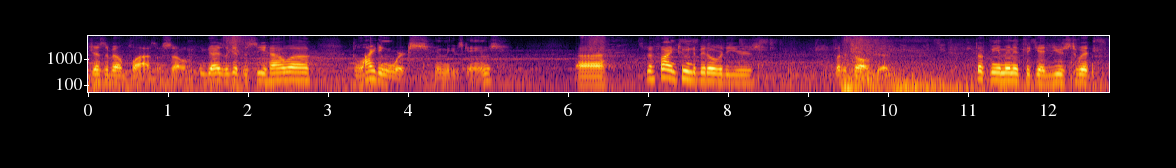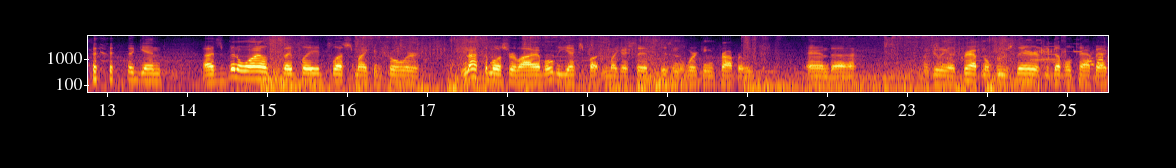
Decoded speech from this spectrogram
Jezebel Plaza. So you guys will get to see how uh, gliding works in these games. Uh, it's been fine-tuned a bit over the years, but it's all good. Took me a minute to get used to it again. Uh, it's been a while since I played, plus my controller, not the most reliable. The X button, like I said, isn't working properly. And uh, I'm doing a grapnel boost there if you double tap X.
